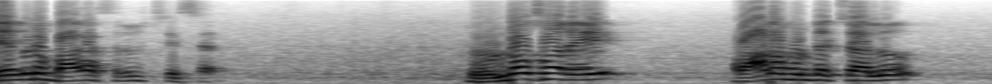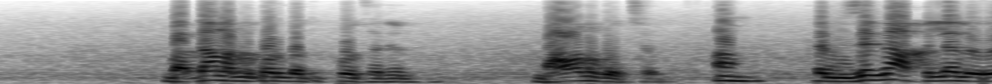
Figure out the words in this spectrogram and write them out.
నేను కూడా బాగా సర్వీస్ చేశాను. రెండోసారి ప్రాణం ఉంటే చాలు బద్దాలు అమ్ముకొని బతుకోవచ్చు అని భావనకు వచ్చాను. కానీ నిజంగా ఆ పిల్లలు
